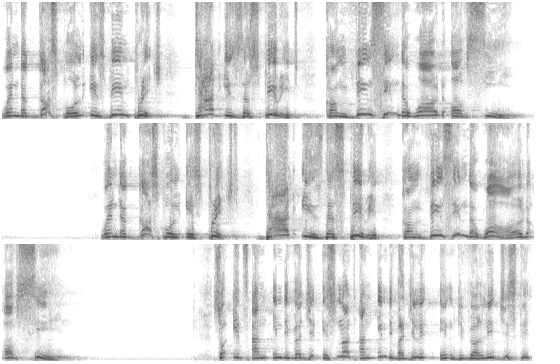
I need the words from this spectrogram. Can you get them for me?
When the gospel is being preached, that is the spirit convincing the world of sin. When the gospel is preached, that is the spirit convincing the world of sin. So it's an individual, it's not an individual, individualistic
